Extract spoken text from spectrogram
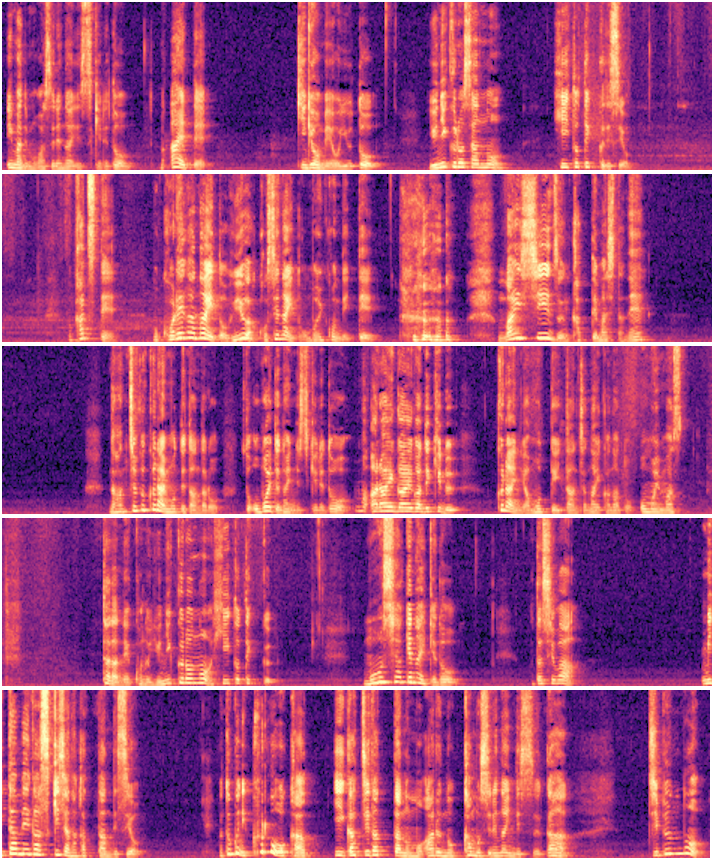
今でも忘れないですけれどあえて企業名を言うとユニクロさんのヒートテックですよ。かつてもうこれがないと冬は越せないと思い込んでいて 毎シーズン買ってましたね。何着くらい持ってたんだろう。ちょっと覚えてないんですけれど、まあ、洗い替えができるくらいには持っていたんじゃないかなと思います。ただねこのユニクロのヒートテック申し訳ないけど私は見た目が好きじゃなかったんですよ。特に黒を買いがちだったのもあるのかもしれないんですが自分の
